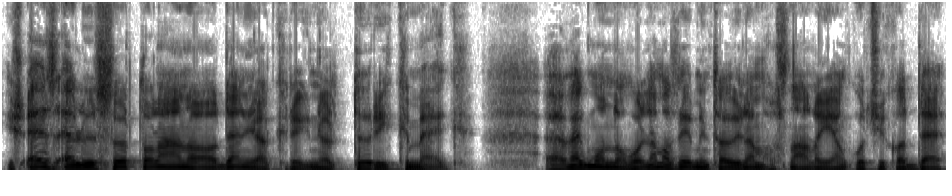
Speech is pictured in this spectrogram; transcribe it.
és ez először talán a Daniel Craignél törik meg. Megmondom, hogy nem azért, mintha ő nem használna ilyen kocsikat, de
